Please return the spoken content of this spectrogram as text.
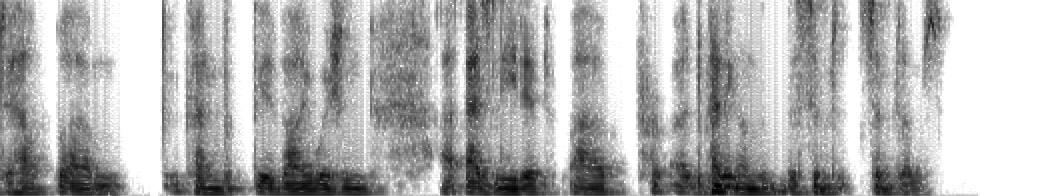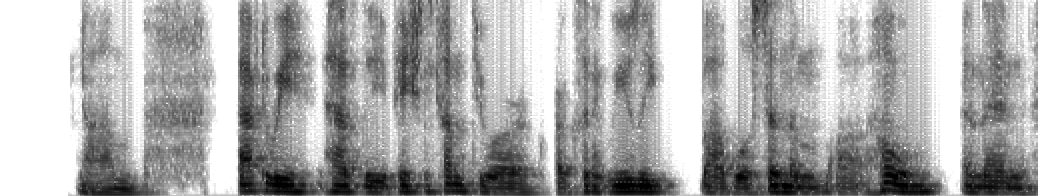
to help um, kind of the evaluation uh, as needed, uh, per, uh, depending on the, the symptoms. Um, after we have the patients come through our, our clinic, we usually uh, will send them uh, home and then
